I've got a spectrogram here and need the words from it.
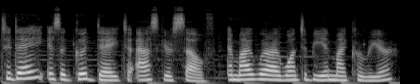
Today is a good day to ask yourself Am I where I want to be in my career?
